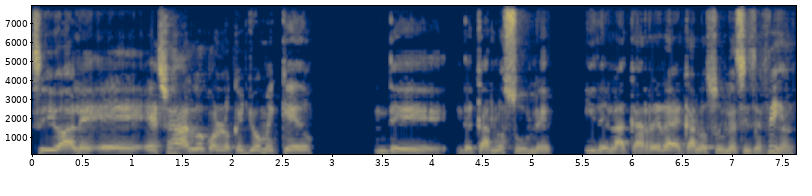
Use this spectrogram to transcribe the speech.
Sí, vale. eh, eso es algo con lo que yo me quedo de, de Carlos Sublet y de la carrera de Carlos Sublet. Si se fijan,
